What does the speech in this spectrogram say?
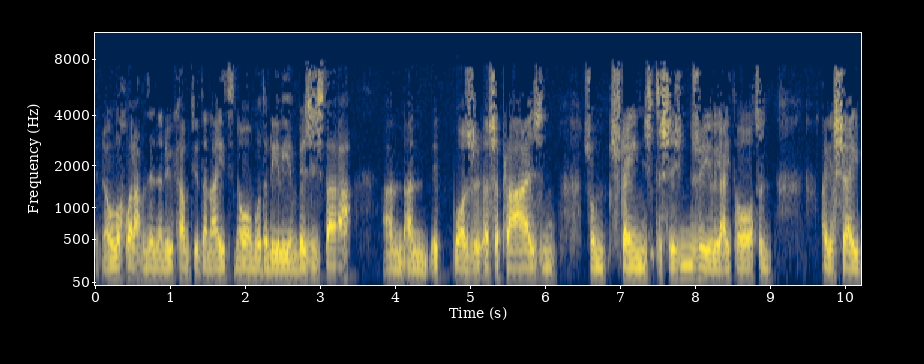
you know, look what happened in the Nou Camp the other night. No one would have really envisaged that. And, and it was a surprise and some strange decisions really, I thought. And like I say,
